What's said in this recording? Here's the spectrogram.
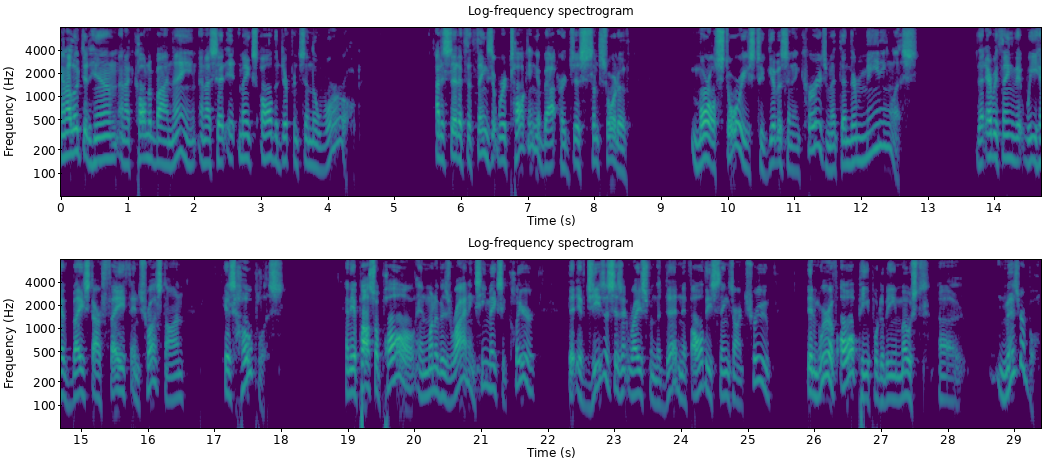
And I looked at him and I called him by name and I said, It makes all the difference in the world. I just said, if the things that we're talking about are just some sort of moral stories to give us an encouragement, then they're meaningless. That everything that we have based our faith and trust on is hopeless. And the Apostle Paul, in one of his writings, he makes it clear that if Jesus isn't raised from the dead and if all these things aren't true, then we're of all people to be most uh, miserable,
